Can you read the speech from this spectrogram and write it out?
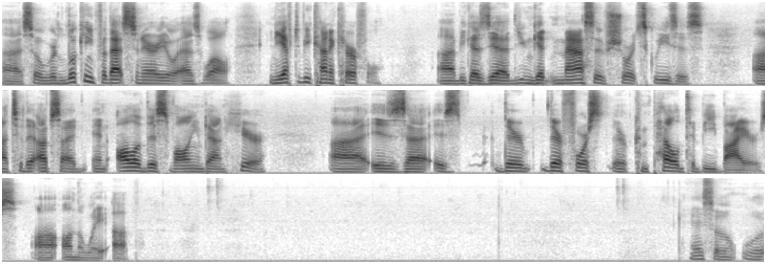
Uh, so we're looking for that scenario as well. And you have to be kind of careful uh, because yeah you can get massive short squeezes uh, to the upside. And all of this volume down here uh, is uh, is they're they're forced they're compelled to be buyers uh, on the way up. Okay so we're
